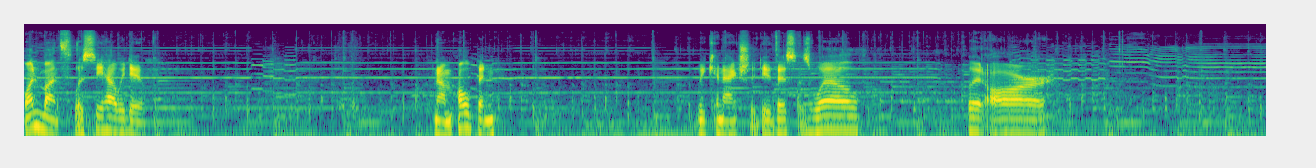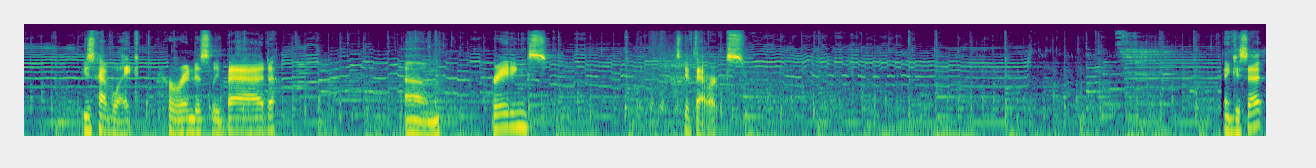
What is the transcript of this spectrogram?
One month. Let's see how we do. And I'm hoping we can actually do this as well. Put our... These have like horrendously bad um, ratings. See if that works. Thank you, set.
